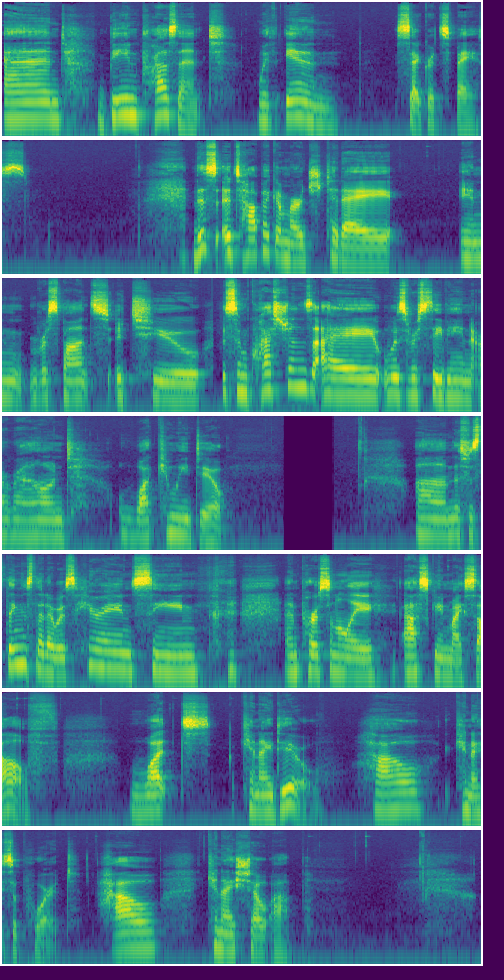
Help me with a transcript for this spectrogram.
and being present within sacred space. This topic emerged today in response to some questions I was receiving around what can we do? Um, this was things that I was hearing, seeing, and personally asking myself what can I do? How can I support? How can I show up?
